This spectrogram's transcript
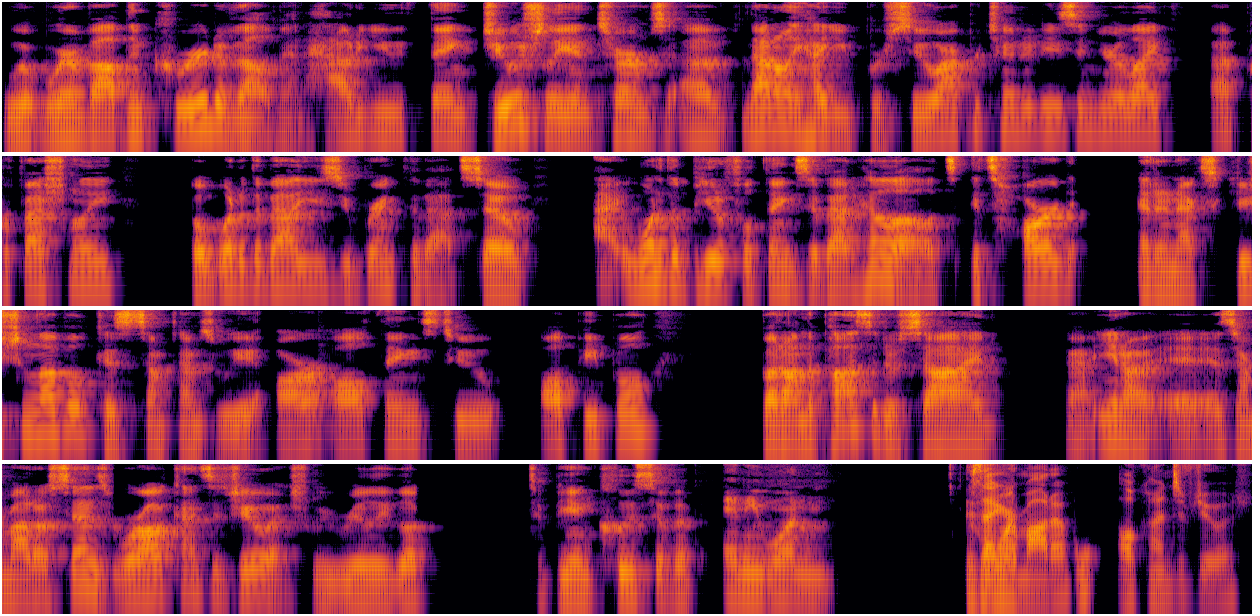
We're, involved in career development. How do you think Jewishly in terms of not only how you pursue opportunities in your life uh, professionally, but what are the values you bring to that? So, I, one of the beautiful things about Hillel, it's, it's hard at an execution level because sometimes we are all things to all people. But on the positive side, uh, you know, as our motto says, we're all kinds of Jewish. We really look to be inclusive of anyone. Is that your motto? All kinds of Jewish?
